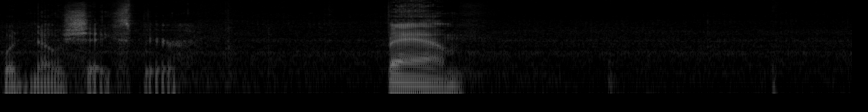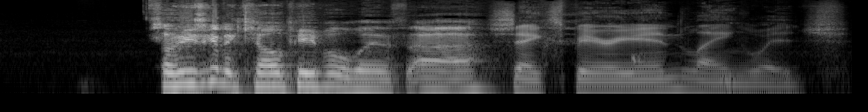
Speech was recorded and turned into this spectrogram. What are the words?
would know Shakespeare. Bam. So he's gonna kill people with uh, Shakespearean language.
